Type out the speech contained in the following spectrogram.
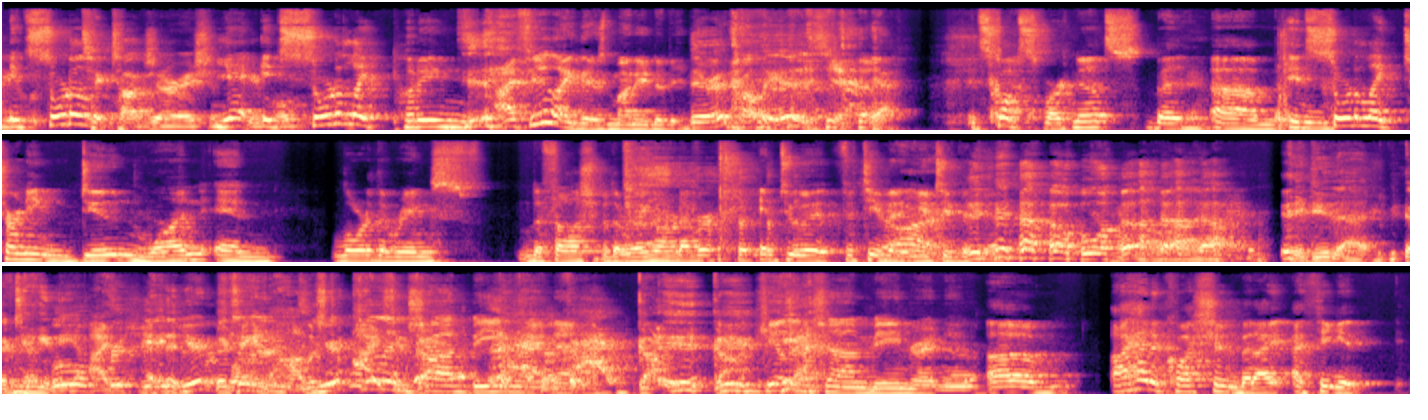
It's sort of- TikTok generation. Yeah, people. it's sort of like putting. I feel like there's money to be there. It probably is. yeah. Yeah. It's called Spark Notes, but um, it's sort of like turning Dune One and Lord of the Rings, the Fellowship of the Ring, or whatever, into a 15 minute YouTube video. on. They do that. They're taking the. We'll I, appreciate they're taking the Hobbits You're killing and Sean Bean right now. Got it. Got You're it. killing Sean Bean right now. Um, I had a question, but I, I think it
